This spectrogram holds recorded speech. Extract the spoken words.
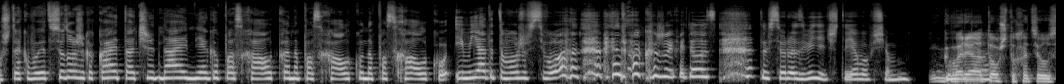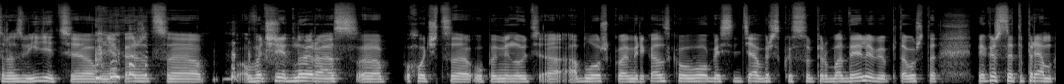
Уж так бы это все тоже какая-то очередная мега-пасхалка на пасхалку на пасхалку. И меня от этого уже всего так уже хотелось это все развидеть, что я, в общем... Говоря о том, что хотелось развидеть, э, мне кажется, в очередной раз э, хочется упомянуть э, обложку американского Вога сентябрьскую с супермоделями, потому что, мне кажется, это прям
